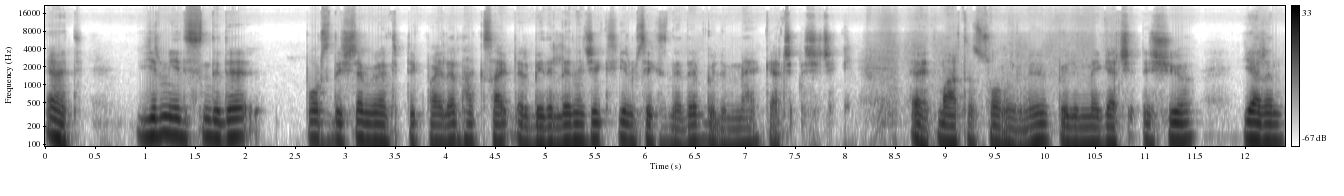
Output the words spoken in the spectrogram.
Evet 27'sinde de borsada işlem gören tipteki payların hak sahipleri belirlenecek. 28'inde de bölünme gerçekleşecek. Evet Mart'ın son günü bölünme gerçekleşiyor. Yarın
